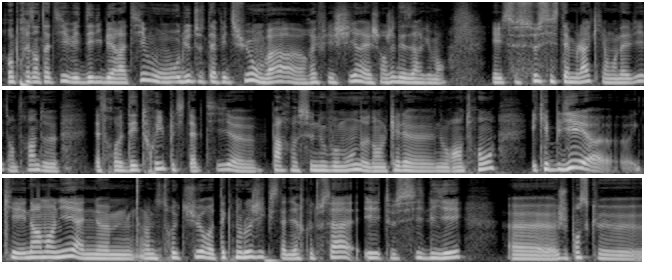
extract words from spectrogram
représentative et délibérative, où au lieu de se taper dessus, on va euh, réfléchir et échanger des arguments. Et c'est ce système-là qui, à mon avis, est en train d'être détruit petit à petit par ce nouveau monde dans lequel nous rentrons et qui est lié, qui est énormément lié à une structure technologique. C'est-à-dire que tout ça est aussi lié. Euh, je pense que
